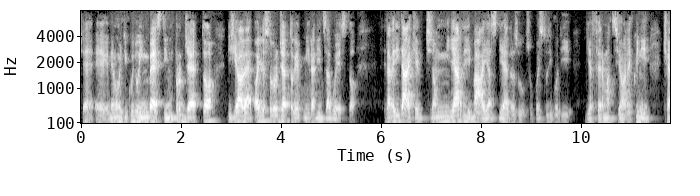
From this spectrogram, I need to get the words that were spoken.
Cioè, eh, nel momento in cui tu investi in un progetto, dici, vabbè, voglio questo progetto che mi realizza questo. La verità è che ci sono miliardi di bias dietro su, su questo tipo di, di, affermazione, quindi c'è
